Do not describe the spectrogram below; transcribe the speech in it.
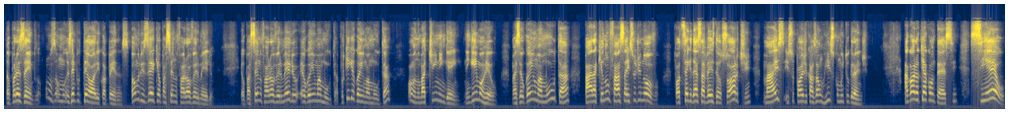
Então, por exemplo, um, um exemplo teórico apenas. Vamos dizer que eu passei no farol vermelho. Eu passei no farol vermelho, eu ganho uma multa. Por que, que eu ganho uma multa? Bom, eu não bati em ninguém, ninguém morreu. Mas eu ganho uma multa para que eu não faça isso de novo. Pode ser que dessa vez deu sorte, mas isso pode causar um risco muito grande. Agora, o que acontece? Se eu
